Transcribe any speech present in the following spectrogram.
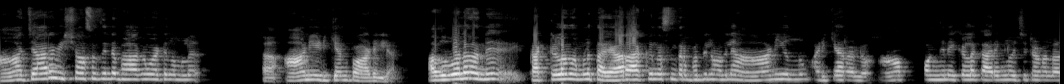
ആചാര വിശ്വാസത്തിന്റെ ഭാഗമായിട്ട് നമ്മൾ ആണി അടിക്കാൻ പാടില്ല. അതുപോലെ തന്നെ കട്ടിള നമ്മൾ തയ്യാറാക്കുന്ന സന്ദർഭത്തിലും അതിൽ ആണിയൊന്നും അടിക്കാറല്ലോ ആപ്പ് അങ്ങനെയൊക്കെയുള്ള കാര്യങ്ങൾ വെച്ചിട്ടാണല്ലോ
